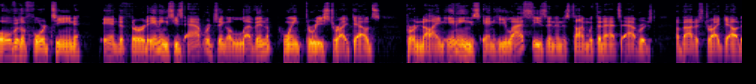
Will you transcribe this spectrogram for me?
over the 14 and a third innings. He's averaging 11.3 strikeouts per nine innings. And he last season in his time with the Nats averaged about a strikeout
